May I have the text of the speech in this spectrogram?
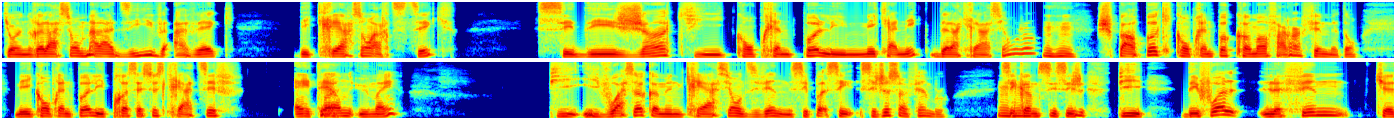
qui ont une relation maladive avec des créations artistiques, c'est des gens qui comprennent pas les mécaniques de la création, genre Mhm. je parle pas qu'ils comprennent pas comment faire un film, mettons, mais ils comprennent pas les processus créatifs internes humains. Puis ils voient ça comme une création divine, mais c'est pas, c'est, c'est juste un film, bro. C'est Mhm. comme si c'est ju- Puis des fois, le film que,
